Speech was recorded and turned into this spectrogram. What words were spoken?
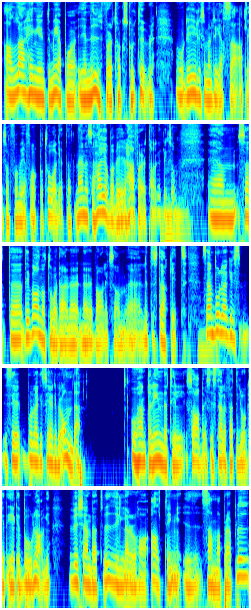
alla hänger ju inte med på i en ny företagskultur. Och det är ju liksom en resa att liksom få med folk på tåget. Att nej men så här jobbar vi i det här företaget. Liksom. Mm. Ehm, så att, eh, det var något år där när, när det var liksom, eh, lite stökigt. Sen bolagiser, bolagiserade vi om det och hämtade in det till Sabis istället för att det låg ett eget bolag. För vi kände att vi gillar att ha allting i samma paraply,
